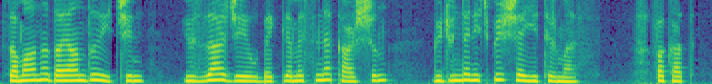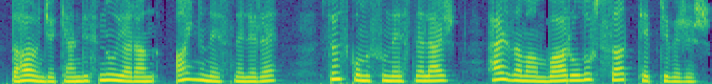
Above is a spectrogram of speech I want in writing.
zamana dayandığı için yüzlerce yıl beklemesine karşın gücünden hiçbir şey yitirmez. Fakat daha önce kendisini uyaran aynı nesnelere söz konusu nesneler her zaman var olursa tepki verir.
